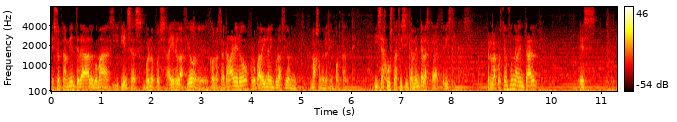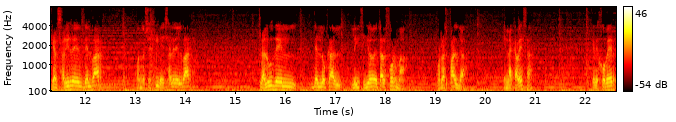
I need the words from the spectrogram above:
Eso también te da algo más y piensas, bueno, pues hay relación, eh, conoce al camarero, con lo cual hay una vinculación más o menos importante. Y se ajusta físicamente a las características. Pero la cuestión fundamental es que al salir del, bar, cuando se gira y sale del bar, la luz del, del local le incidió de tal forma por la espalda en la cabeza que dejó ver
